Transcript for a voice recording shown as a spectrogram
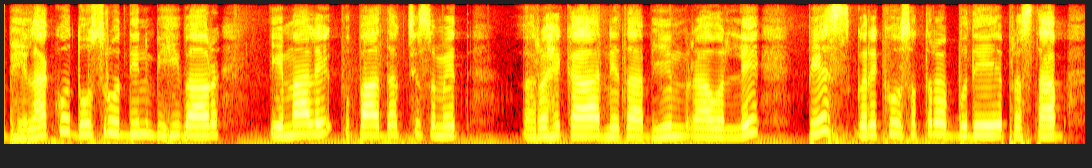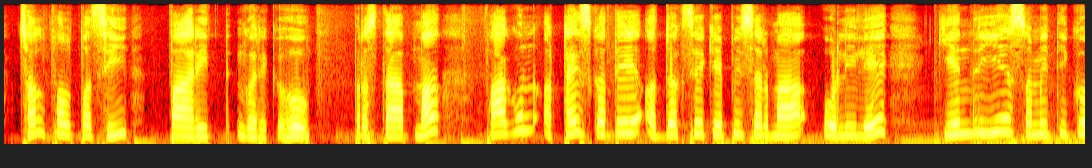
भेलाको दोस्रो दिन बिहिबार एमाले उपाध्यक्ष समेत रहेका नेता भीम रावलले पेश गरेको सत्र बुधे प्रस्ताव छलफलपछि पारित गरेको हो। प्रस्तावमा फागुन अठाइस गते अध्यक्ष केपी शर्मा ओलीले केन्द्रीय समितिको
